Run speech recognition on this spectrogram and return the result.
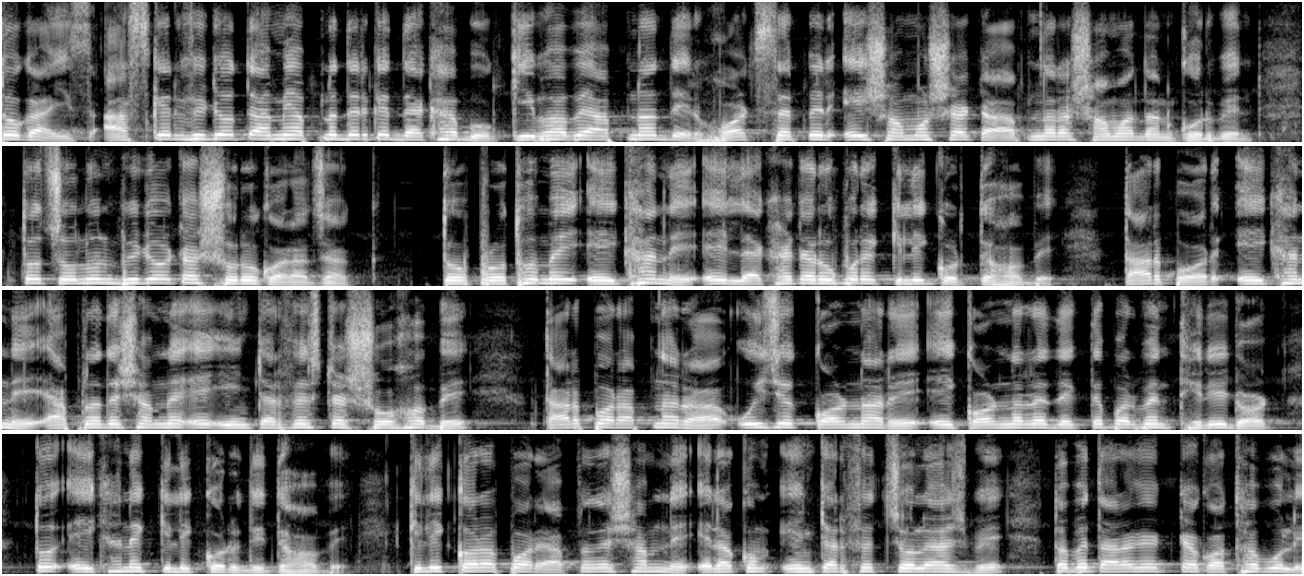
তো গাইস আজকের ভিডিওতে আমি আপনাদেরকে দেখাবো কীভাবে আপনাদের হোয়াটসঅ্যাপের এই সমস্যাটা আপনারা সমাধান করবেন। তো চলুন ভিডিওটা শুরু করা যাক। তো প্রথমেই এইখানে এই লেখাটার উপরে ক্লিক করতে হবে। তারপর এইখানে আপনাদের সামনে এই ইন্টারফেসটা শো হবে। তারপর আপনারা ওই যে কর্নারে এই কর্নারে দেখতে পারবেন থ্রি ডট তো এইখানে ক্লিক করে দিতে হবে। ক্লিক করার পরে আপনাদের সামনে এরকম ইন্টারফেস চলে আসবে। তবে তার আগে একটা কথা বলি,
